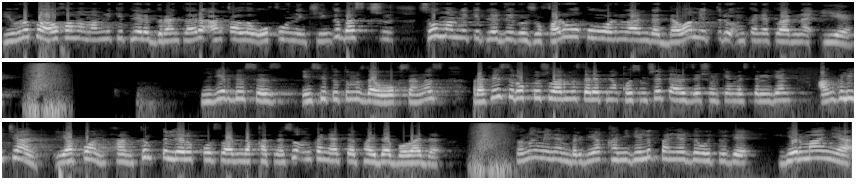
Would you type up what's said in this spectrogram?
еуропа ауқымы мемлекеттері гранттары арқылы оқуының кейінгі басқышын сол мемлекеттердегі жоғары оқу орындарында давам еттіру имканиятларына ие. Егер де сіз институтымызда оқысаңыз профессор оқытушыларымыз тарапынан қосымша тәрізде шөлкеместірілген англичан япон һәм түрк тілдері курсларында қатынасу имканияты пайда болады. Соның менен бірге қанегелік пәндерді өтуде германия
